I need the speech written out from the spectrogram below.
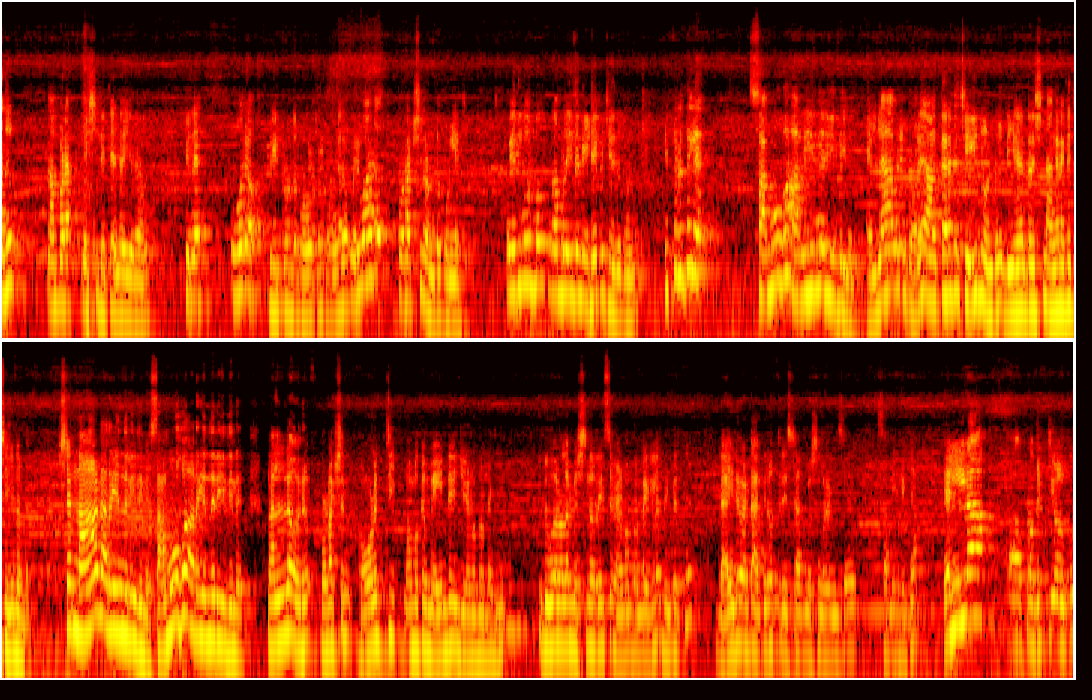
അത് നമ്മുടെ മെഷീനിൽ തന്നെ ചെയ്തതാണ്. പിന്നെ ഓരോ ബീട്രൂട്ട് പൗഡർ അങ്ങനെ ഒരുപാട് പ്രൊഡക്ഷൻ ഉണ്ട് പുള്ളിക്ക്. അപ്പോൾ ഇതിനു മുമ്പ് നമ്മൾ ഇതിന്റെ വീഡിയോ ഒക്കെ ചെയ്തിട്ടുണ്ട്. ഇത്തരത്തിൽ സമൂഹം അറിയുന്ന രീതിയിൽ എല്ലാവരും കുറേ ആൾക്കാരൊക്കെ ചെയ്യുന്നുണ്ട് ഡീഹൈഡ്രേഷൻ അങ്ങനെയൊക്കെ ചെയ്യുന്നുണ്ട്. പക്ഷെ നാടറിയുന്ന രീതിയിൽ സമൂഹം അറിയുന്ന രീതിയിൽ നല്ല ഒരു പ്രൊഡക്ഷൻ ക്വാളിറ്റി നമുക്ക് മെയിന്റെയിൻ ചെയ്യണമെന്നുണ്ടെങ്കിൽ ഇതുപോലുള്ള മെഷീനറീസ് വേണമെന്നുണ്ടെങ്കിൽ നിങ്ങൾക്ക് ധൈര്യമായിട്ട് അഗ്രോ ത്രീ സ്റ്റാർ മെഷീനറീസ് സമീപിക്കാം. എല്ലാ പ്രൊജക്റ്റുകൾക്ക്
